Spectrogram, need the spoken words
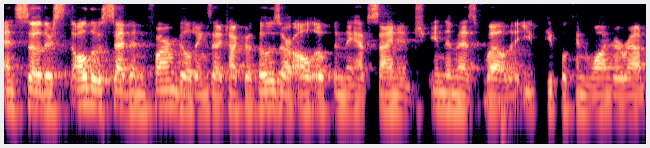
And so there's all those seven farm buildings I talked about. Those are all open. They have signage in them as well that you, people can wander around.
